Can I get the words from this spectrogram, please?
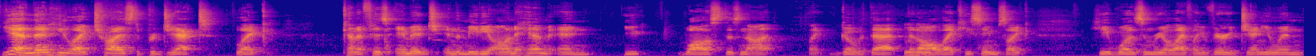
Yeah, and then he like tries to project like kind of his image in the media onto him, and Wallace does not like go with that at mm-hmm. all. Like he seems like he was in real life like a very genuine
